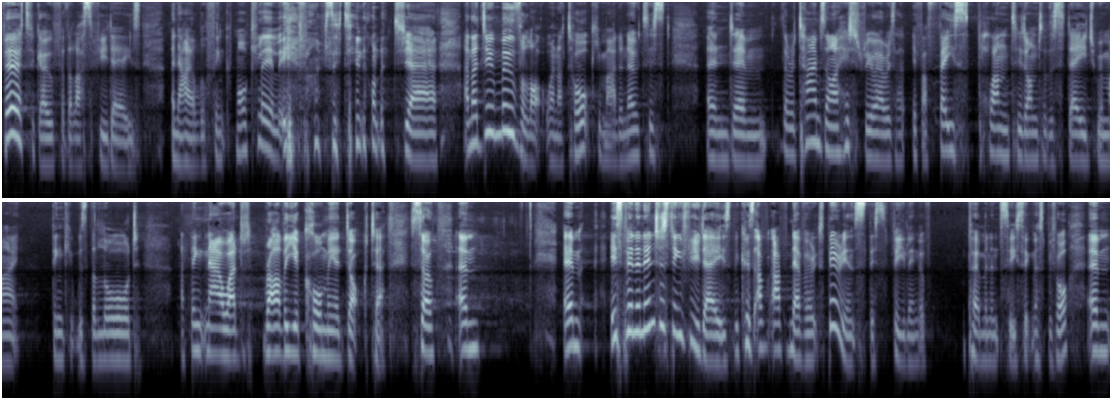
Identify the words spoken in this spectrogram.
vertigo for the last few days, and I will think more clearly if I'm sitting on a chair. And I do move a lot when I talk, you might have noticed. And um, there are times in our history where if I face planted onto the stage, we might think it was the Lord. I think now I'd rather you call me a doctor. So um, um, it's been an interesting few days because I've, I've never experienced this feeling of permanent seasickness before. Um,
